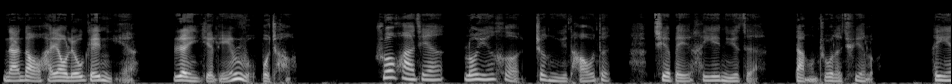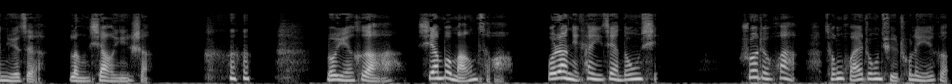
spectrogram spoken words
难道还要留给你任意凌辱不成？”说话间，罗云鹤正欲逃遁，却被黑衣女子挡住了去路。黑衣女子冷笑一声：“呵呵。”罗云鹤，先不忙走，我让你看一件东西。说着话，从怀中取出了一个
